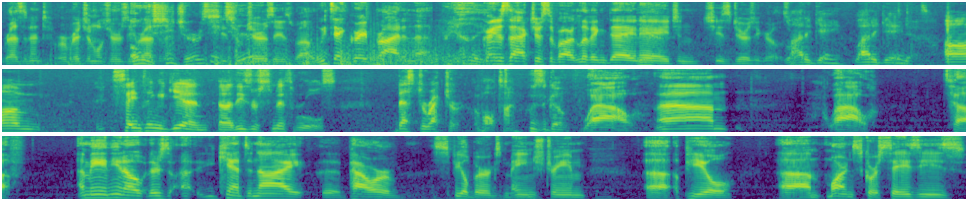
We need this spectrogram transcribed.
resident, or original Jersey Oh, is she. Jersey She's from? Jersey as well. We take great pride in that. Really? Greatest actress of our living day and age, and she's a Jersey girl as A well. lot of game. A lot of game. Um, same thing again. Uh, these are Smith rules. Best director of all time. Who's the GOAT? Wow. Um, wow. Tough. I mean, you know, there's uh, you can't deny the power of Spielberg's mainstream uh, appeal. Um, Martin Scorsese's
